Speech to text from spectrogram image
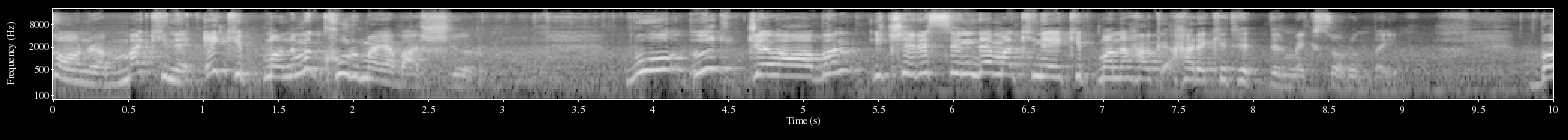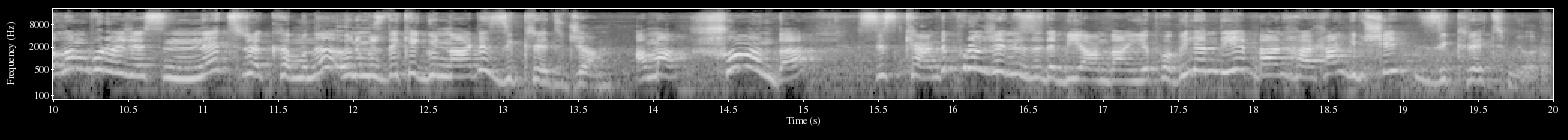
sonra makine ekipmanımı kurmaya başlıyorum. Bu üç cevabın içerisinde makine ekipmanı ha- hareket ettirmek zorundayım. Balım projesinin net rakamını önümüzdeki günlerde zikredeceğim. Ama şu anda siz kendi projenizi de bir yandan yapabilin diye ben herhangi bir şey zikretmiyorum.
